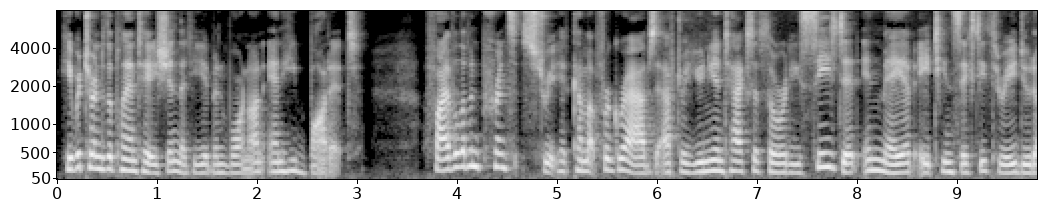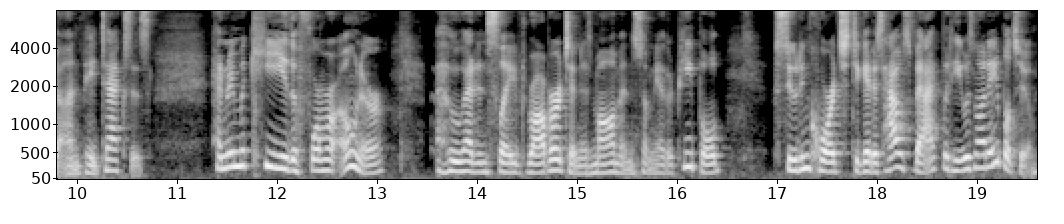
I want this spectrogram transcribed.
He returned to the plantation that he had been born on and he bought it. 511 Prince Street had come up for grabs after Union tax authorities seized it in May of 1863 due to unpaid taxes. Henry McKee, the former owner, who had enslaved Robert and his mom and so many other people, sued in court to get his house back, but he was not able to.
